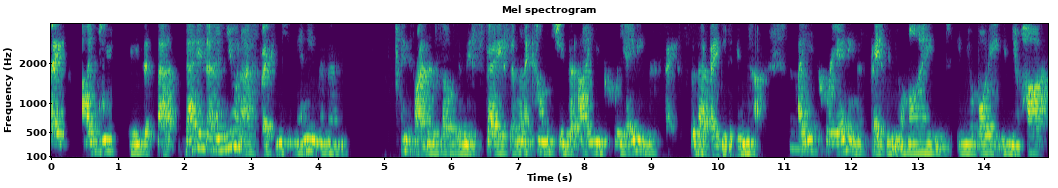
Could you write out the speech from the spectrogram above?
I, I do see that, that that is, and I you and I have spoken to many women who find themselves in this space. And when it comes to, but are you creating the space for that baby to enter? Mm-hmm. Are you creating the space in your mind, in your body, in your heart,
